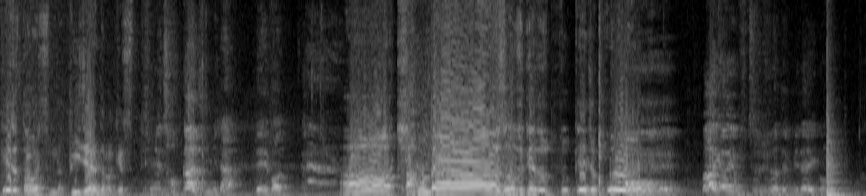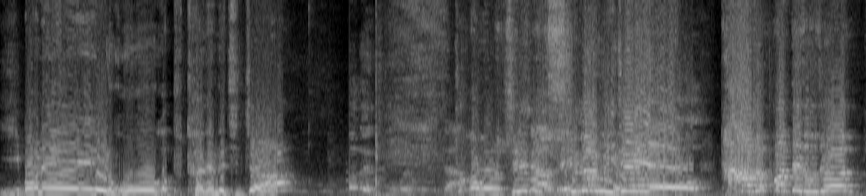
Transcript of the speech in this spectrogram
깨졌다고 했습니다. BJ한테 맡겼을 때. 심지어 저까지입니다. 네 번. 아, 기보다 선수께도 또 깨졌고. 네. 마경이 붙여주셔야 됩니다 이거. 이번에 요거가 붙어야 되는데, 진짜. 잠깐만, 주일분 자, 지금 이제 다섯 번째 도전!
